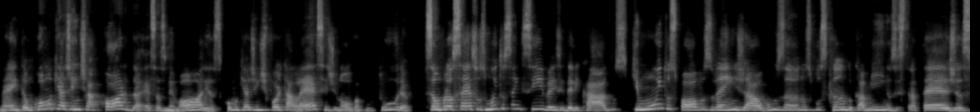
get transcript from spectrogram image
né? Então, como que a gente acorda essas memórias? Como que a gente fortalece de novo a cultura? São processos muito sensíveis e delicados que muitos povos vêm já há alguns anos buscando caminhos, estratégias,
